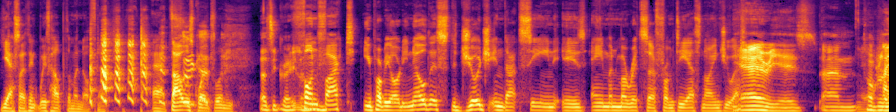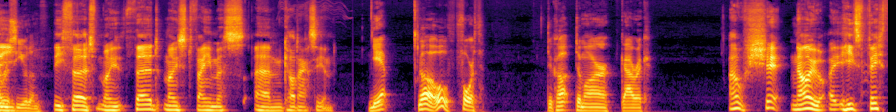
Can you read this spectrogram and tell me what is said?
Yes, I think we've helped them enough now. uh, that was quite funny. That's a great Fun line. fact: you probably already know this. The judge in that scene is Aamin Marritza from DS9 Duet. There he is. Um, probably Harris Yulin. the third mo- third most famous um, Cardassian. Yep. Oh, oh, fourth. Dukat, Damar, Garak, Oh shit! No, uh, he's fifth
